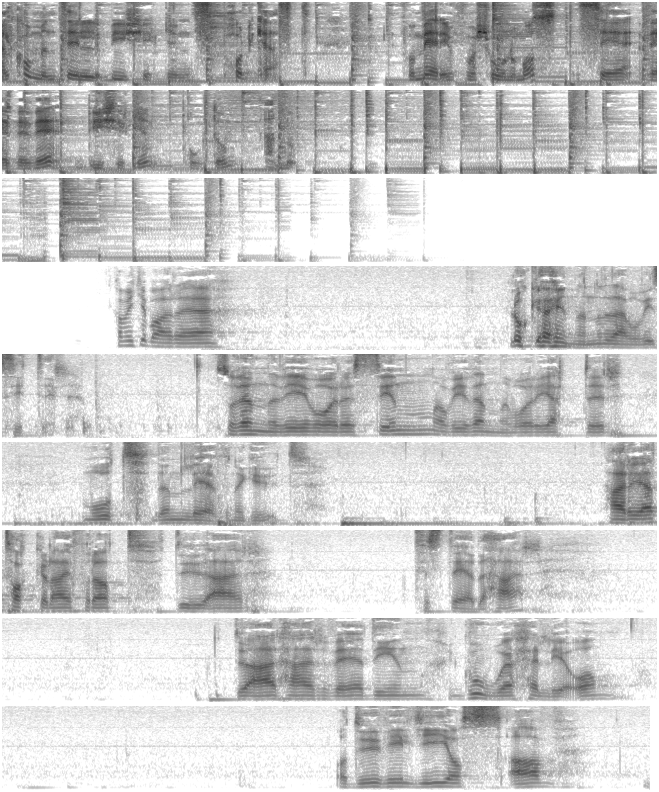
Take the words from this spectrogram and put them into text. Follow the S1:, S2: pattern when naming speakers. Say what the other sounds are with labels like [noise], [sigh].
S1: Velkommen til Bykirkens podkast. For mer informasjon om oss cvvvbykirken.no.
S2: Kan vi ikke bare lukke øynene der hvor vi sitter? Så vender vi våre sinn og vi vender våre hjerter mot den levende Gud. Herre, jeg takker deg for at du er til stede her. Du er her ved din gode, hellige ånd. Og du vil gi oss av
